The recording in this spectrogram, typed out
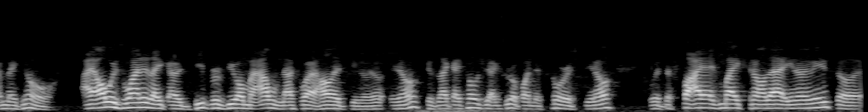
I'm like, yo, I always wanted like a deep review on my album. That's why I hollered you know, you know, because like I told you, I grew up on the source, you know, with the five mics and all that, you know what I mean. So,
